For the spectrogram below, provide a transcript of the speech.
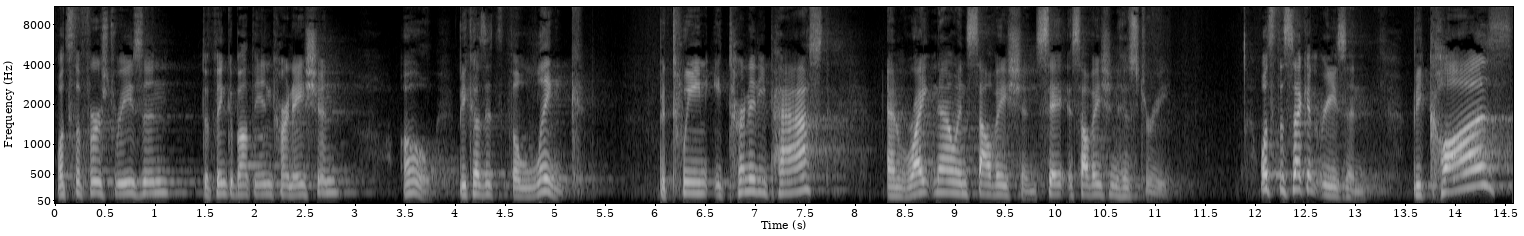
What's the first reason to think about the incarnation? Oh, because it's the link between eternity past and right now in salvation, salvation history. What's the second reason? Because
